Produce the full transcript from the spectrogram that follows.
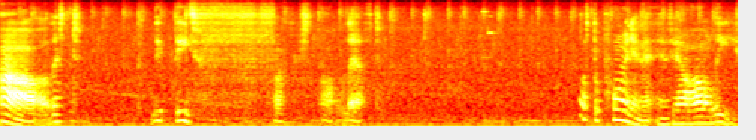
Oh, let's... th- These fuckers all left. What's the point in it if y'all all leave?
